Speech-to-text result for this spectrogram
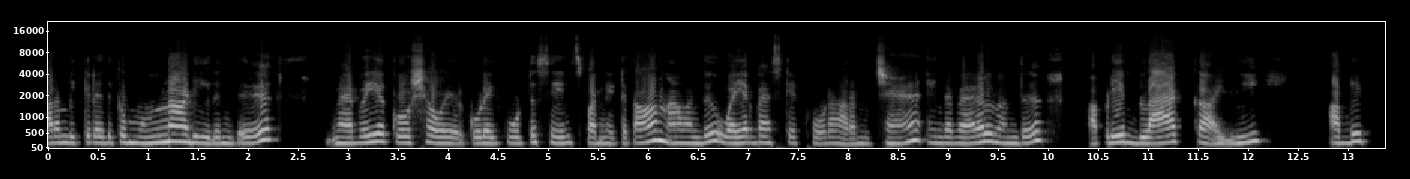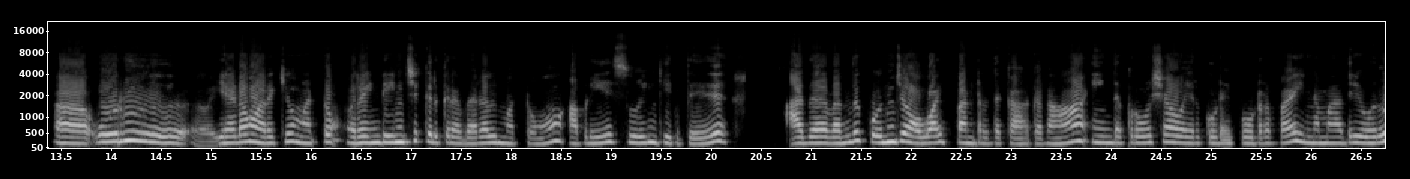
ஆரம்பிக்கிறதுக்கு முன்னாடி இருந்து நிறைய குரோஷா ஒயர் கூடை போட்டு சேல்ஸ் பண்ணிட்டு தான் நான் வந்து ஒயர் பேஸ்கெட் போட ஆரம்பிச்சேன். இந்த விரல் வந்து அப்படியே பிளாக் ஆகி அப்படியே ஒரு இடம் வரைக்கும் மட்டும் ரெண்டு இன்ச்சுக்கு இருக்கிற விரல் மட்டும் அப்படியே சுருங்கிடுது அதை வந்து கொஞ்சம் அவாய்ட் பண்றதுக்காக தான் இந்த குரோஷா ஒயர் கூடை போடுறப்ப இந்த மாதிரி ஒரு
